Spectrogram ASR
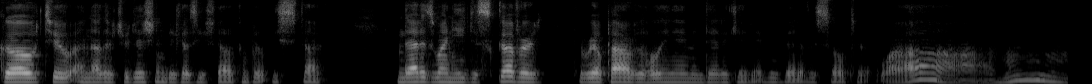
go to another tradition because he felt completely stuck. And that is when he discovered the real power of the holy name and dedicate every bit of his soul to it. Wow. Hmm.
